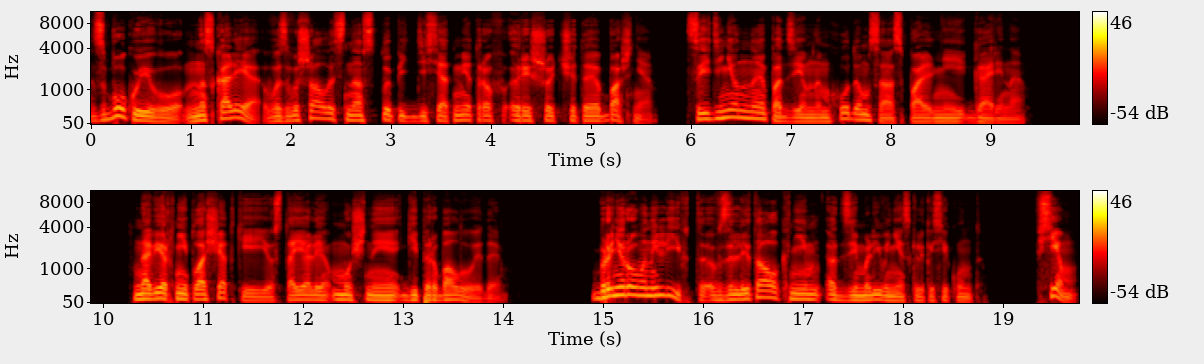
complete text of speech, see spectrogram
Сбоку его, на скале, возвышалась на 150 метров решетчатая башня, соединенная подземным ходом со спальней Гарина. На верхней площадке ее стояли мощные гиперболоиды. Бронированный лифт взлетал к ним от земли в несколько секунд. Всем,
